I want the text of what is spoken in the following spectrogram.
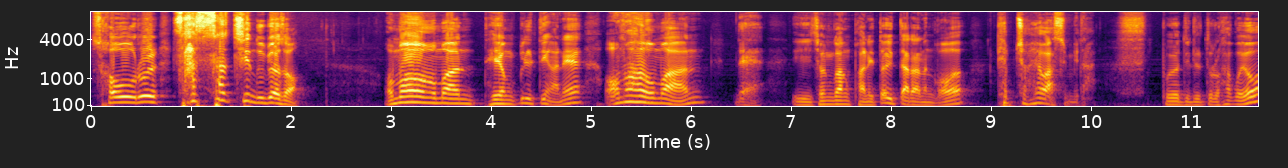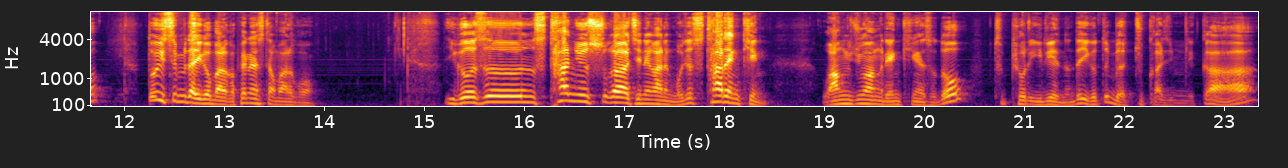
서울을 샅샅이 누벼서 어마어마한 대형 빌딩 안에 어마어마한 네, 이 전광판이 떠 있다라는 거 캡처해 왔습니다. 보여드리도록 하고요. 또 있습니다. 이거 말고 페넨스타 말고 이것은 스타뉴스가 진행하는 거죠. 스타 랭킹 왕중왕 랭킹에서도 투표를 1위 했는데 이것도 몇 주까지입니까?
